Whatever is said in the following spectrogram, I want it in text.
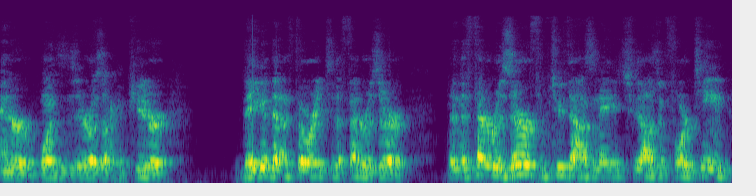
enter ones and zeros on a computer. They give that authority to the Federal Reserve. Then the Federal Reserve from 2008 to 2014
